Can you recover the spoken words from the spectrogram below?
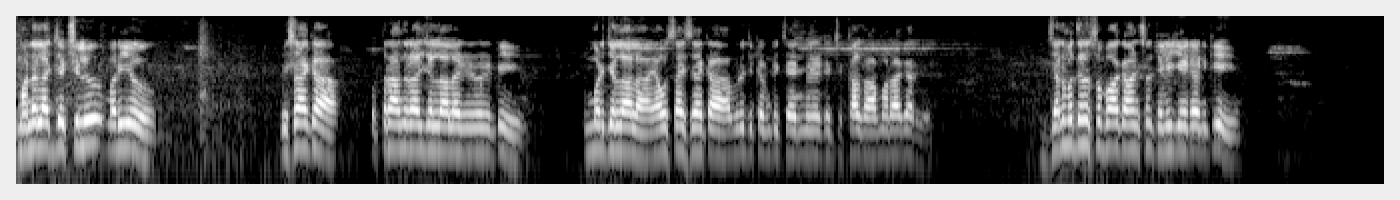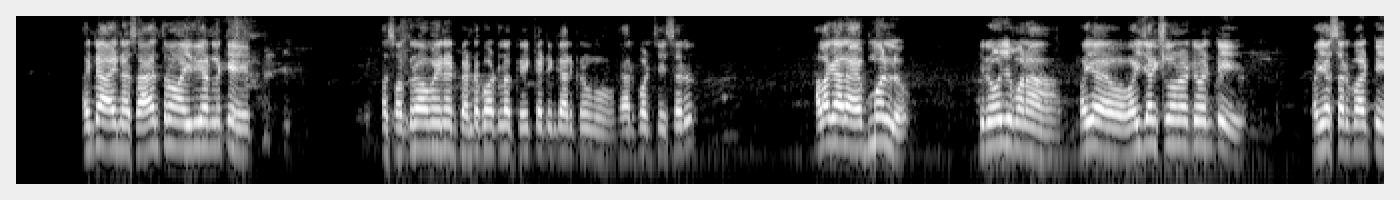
మండల అధ్యక్షులు మరియు విశాఖ ఉత్తరాంధ్ర జిల్లాలైనటువంటి ఉమ్మడి జిల్లాల వ్యవసాయ శాఖ అభివృద్ధి కమిటీ చైర్మన్ అయిన చిక్కాల రామారావు గారు జన్మదిన శుభాకాంక్షలు తెలియజేయడానికి అంటే ఆయన సాయంత్రం ఐదు గంటలకి ఆ స్వగ్రామమైన పెంటకోటలో కేక్ కటింగ్ కార్యక్రమం ఏర్పాటు చేశారు. అలాగే ఆయన అభిమానులు ఈరోజు మన వై వై జంక్షన్లో ఉన్నటువంటి వైఎస్ఆర్ పార్టీ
